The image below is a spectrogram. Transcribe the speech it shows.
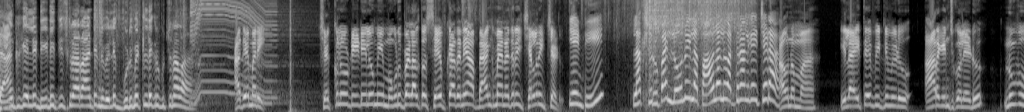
బ్యాంకుకి వెళ్ళి డీడీ తీసుకురారా అంటే నువ్వు వెళ్ళి గుడిమెట్ల దగ్గర కూర్చున్నావా? అదే మరి. చెక్కులు డీడీలు మీ మొగుడు పెళ్ళాలతో సేఫ్ కాదని ఆ బ్యాంక్ మేనేజర్ ఈ చిల్లర ఇచ్చాడు. ఏంటి? లక్ష రూపాయలు లోను ఇలా పావలాలు అర్ధనాలుగా ఇచ్చాడా? అవునమ్మా. ఇలా అయితే వీటిని వీడు ఆరగించుకోలేడు నువ్వు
